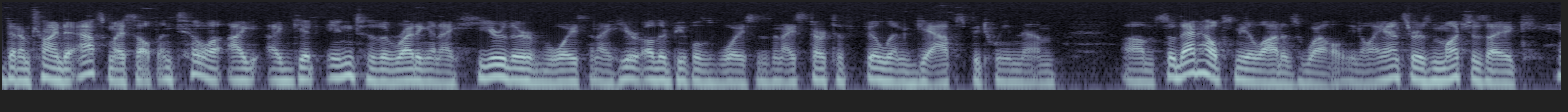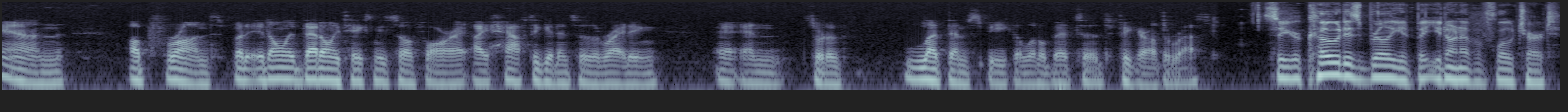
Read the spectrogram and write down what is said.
that I'm trying to ask myself until I, I get into the writing and I hear their voice and I hear other people's voices and I start to fill in gaps between them. Um, so that helps me a lot as well. You know, I answer as much as I can up front, but it only that only takes me so far. I, I have to get into the writing and, and, sort of let them speak a little bit to, to figure out the rest. So your code is brilliant, but you don't have a flowchart.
